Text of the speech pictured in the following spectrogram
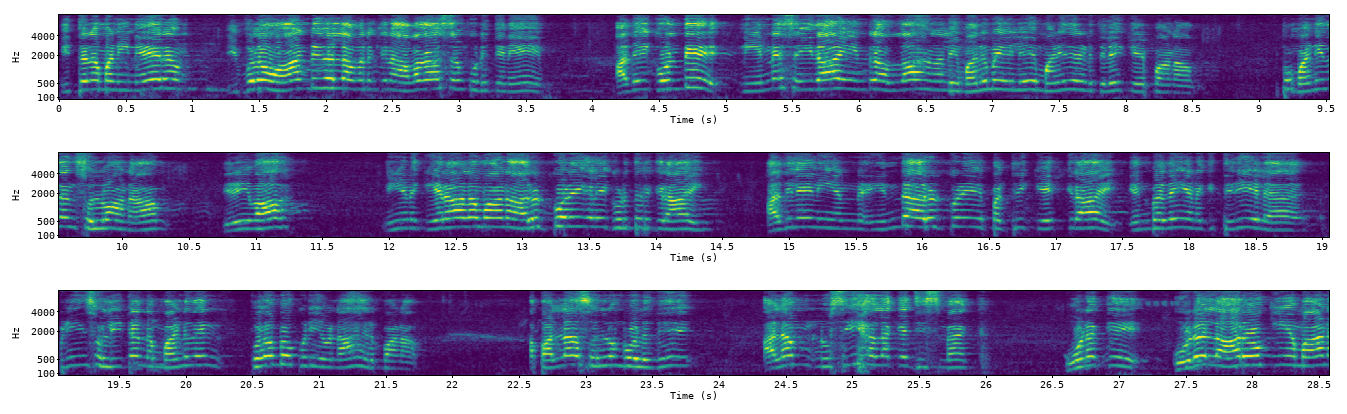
இத்தனை மணி நேரம் இவ்வளவு ஆண்டுகள் அவனுக்கு நான் அவகாசம் கொடுத்தேனே. அதை கொண்டு நீ என்ன செய்தாய் என்று அல்லாஹ் நாளை மறுமையிலே மனிதனிடத்திலே கேட்பானாம். இப்போ மனிதன் சொல்வானாம் இறைவா நீ எனக்கு ஏராளமான அருட்கொடைகளை கொடுத்திருக்கிறாய். அதிலே நீ என்ன எந்த அருட்கொடையை பற்றி கேட்கிறாய் என்பதை எனக்கு தெரியல அப்படின்னு சொல்லிட்டு அந்த மனிதன் புலம்பக்கூடியவனாக இருப்பானாம். அப்ப அல்லாஹ் சொல்லும் பொழுது அலம் நுசிஹலக ஜிஸ்மக். உனக்கு உடல் ஆரோக்கியமான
